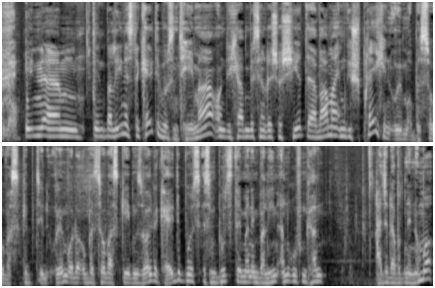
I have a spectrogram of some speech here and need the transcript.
Genau. In, ähm, in Berlin ist der Kältebus ein Thema und ich habe ein bisschen recherchiert. Der war mal im Gespräch in Ulm, ob es sowas gibt in Ulm oder ob es sowas geben soll. Der Kältebus ist ein Bus, den man in Berlin anrufen kann. Also da wird eine Nummer,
